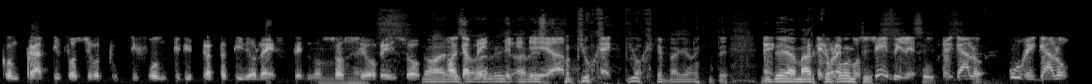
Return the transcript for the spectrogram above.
contratti fossero tutti fonti di trattative oneste, non so se ho reso no, ha vagamente reso, ha reso, ha reso più, che, ecco. più, che, vagamente l'idea ecco, Marco non Ponti. Non è possibile sì. un, regalo, un, regalo,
